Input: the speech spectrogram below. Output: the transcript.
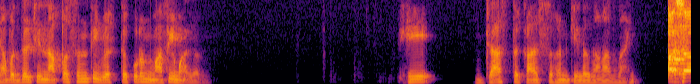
ह्याबद्दलची नापसंती व्यक्त करून माफी मागावी. हे जास्त काळ सहन केलं जाणार नाही. अशा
